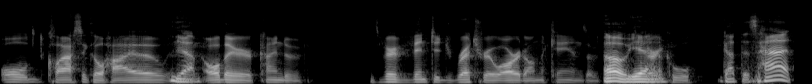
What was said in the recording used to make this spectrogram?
old classic Ohio. and Yeah. all their kind of it's very vintage retro art on the cans. Of Oh yeah, very cool. got this hat.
